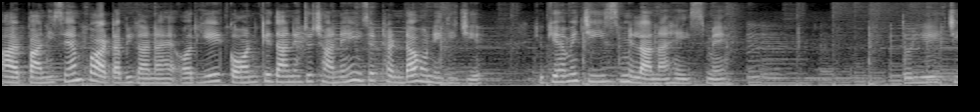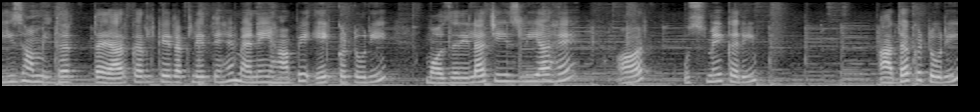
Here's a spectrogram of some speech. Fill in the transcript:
पानी से हमको आटा भिगाना है। और ये कॉर्न के दाने जो छाने हैं, इसे ठंडा होने दीजिए, क्योंकि हमें चीज़ मिलाना है इसमें। तो ये चीज़ हम इधर तैयार करके रख लेते हैं। मैंने यहाँ पे एक कटोरी मोजरेला चीज़ लिया है और उसमें करीब आधा कटोरी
